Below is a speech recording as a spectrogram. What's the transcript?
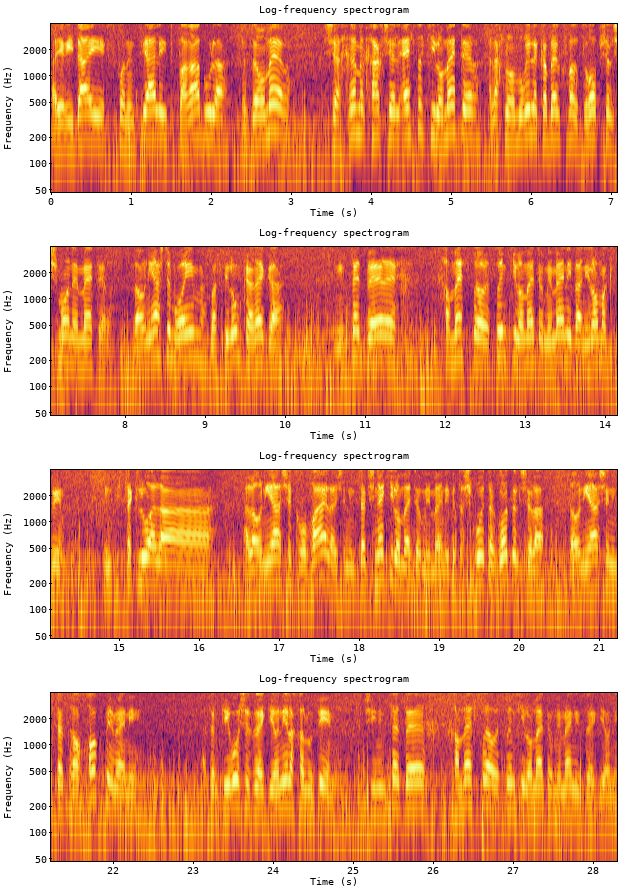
הירידה היא אקספוננציאלית, פרבולה, וזה אומר שאחרי מרחק של 10 קילומטר אנחנו אמורים לקבל כבר דרופ של 8 מטר. והאונייה שאתם רואים בצילום כרגע נמצאת בערך 15 או 20 קילומטר ממני ואני לא מגזים. אם תסתכלו על, ה... על האונייה שקרובה אליי, שנמצאת 2 קילומטר ממני, ותשוו את הגודל שלה לאונייה שנמצאת רחוק ממני, אתם תראו שזה הגיוני לחלוטין. שהיא נמצאת בערך 15 או 20 קילומטר ממני זה הגיוני.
